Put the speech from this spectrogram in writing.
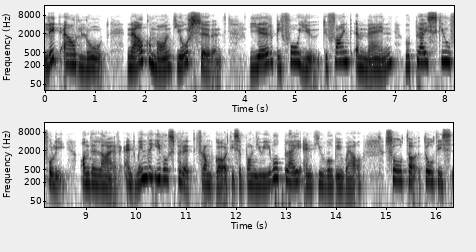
Let our Lord now command your servant here before you to find a man who plays skillfully on the lyre. And when the evil spirit from God is upon you he will play and you will be well. Saul told his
